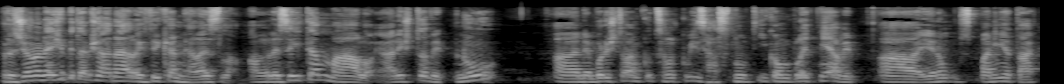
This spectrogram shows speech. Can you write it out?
Protože ono ne, že by tam žádná elektrika nelezla, ale leze jí tam málo. Já když to vypnu, a nebo když to mám jako celkový zhasnutý kompletně a, vyp, a jenom uspaný a tak,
